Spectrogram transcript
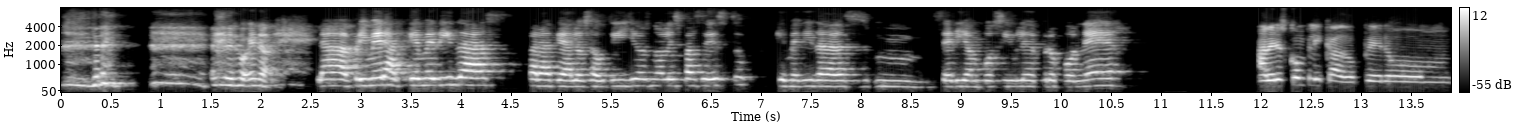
bueno, la primera, ¿qué medidas para que a los autillos no les pase esto? ¿Qué medidas mm, serían posibles proponer? A ver, es complicado, pero, mm,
